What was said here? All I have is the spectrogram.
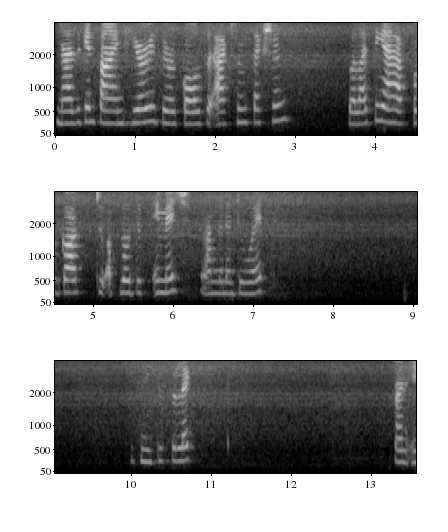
Now as you can find here is your call to action section. Well I think I have forgot to upload this image. Well, I'm gonna do it. Just need to select an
